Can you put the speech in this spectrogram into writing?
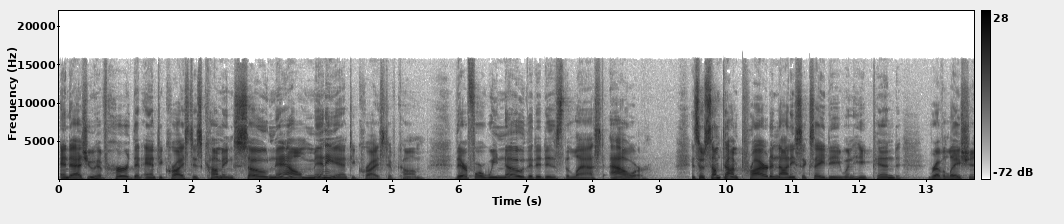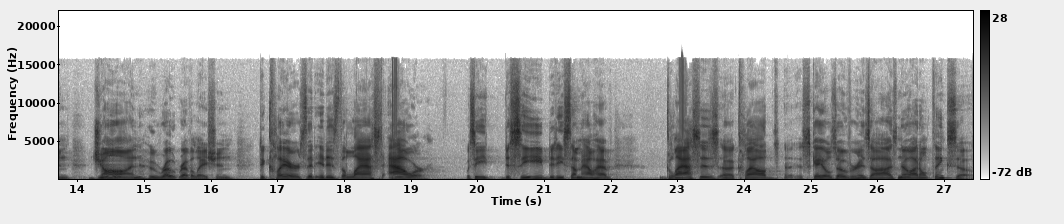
And as you have heard that Antichrist is coming, so now many Antichrists have come. Therefore, we know that it is the last hour. And so, sometime prior to 96 AD, when he penned Revelation, John, who wrote Revelation, declares that it is the last hour. Was he deceived? Did he somehow have glasses, uh, cloud uh, scales over his eyes? No, I don't think so.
